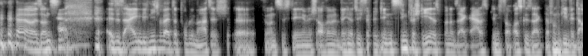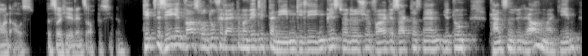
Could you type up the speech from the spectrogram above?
Aber sonst ja. ist es eigentlich nicht weiter problematisch äh, für uns systemisch, auch wenn, man, wenn ich natürlich den Instinkt verstehe, dass man dann sagt, ja, das bin ich vorausgesagt, davon gehen wir dauernd aus, dass solche Events auch passieren. Gibt es irgendwas, wo du vielleicht einmal wirklich daneben gelegen bist, weil du schon vorher gesagt hast, ne, ein Irrtum kann es natürlich auch mal geben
